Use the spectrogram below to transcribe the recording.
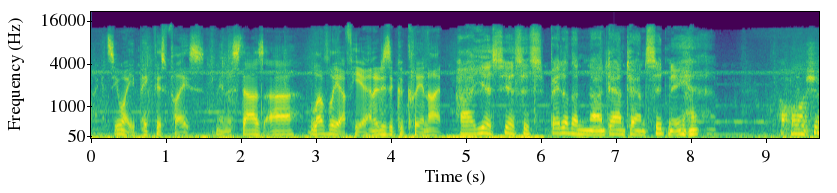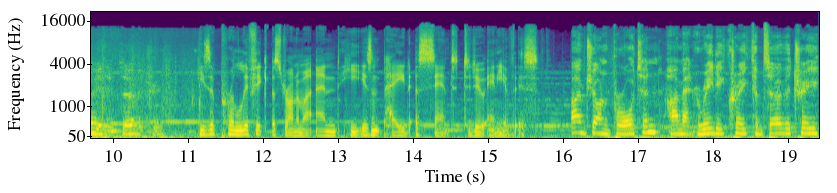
I can see why you picked this place. I mean, the stars are lovely up here, and it is a good clear night. Uh, yes, yes, it's better than uh, downtown Sydney. I'll I'll show you the observatory. He's a prolific astronomer, and he isn't paid a cent to do any of this. I'm John Broughton. I'm at Reedy Creek Observatory,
